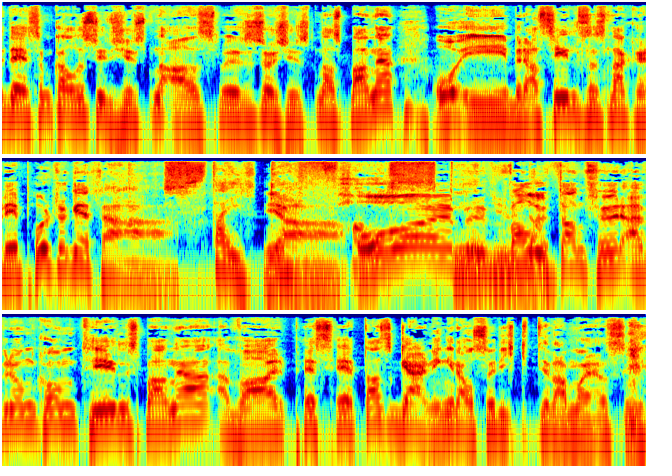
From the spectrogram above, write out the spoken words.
det som kalles sydkysten av, sørkysten av Spania, og i Brasil så snakker de portugesa. Steike Ja, og valutaen før euroen kom til Spania var pesetas. Gærninger er også riktig, da, må jeg si.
